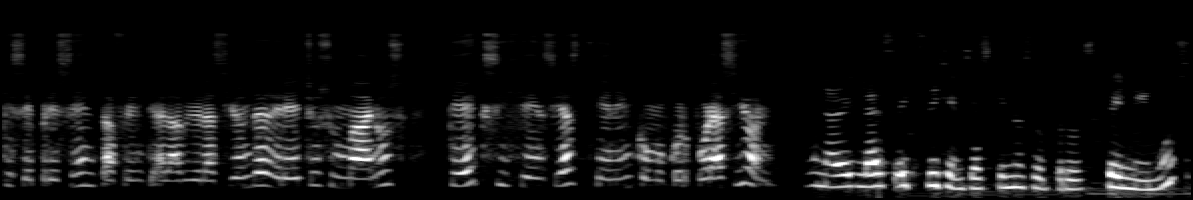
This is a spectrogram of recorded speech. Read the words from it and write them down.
Que se presenta frente a la violación de derechos humanos, ¿qué exigencias tienen como corporación? Una de las exigencias que nosotros tenemos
